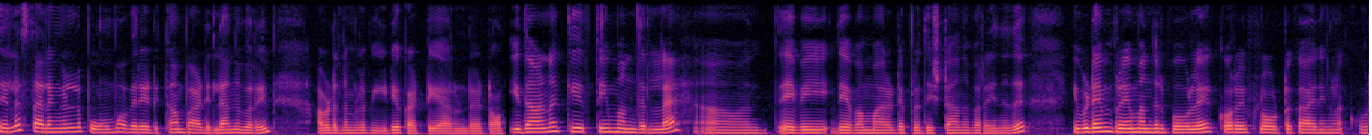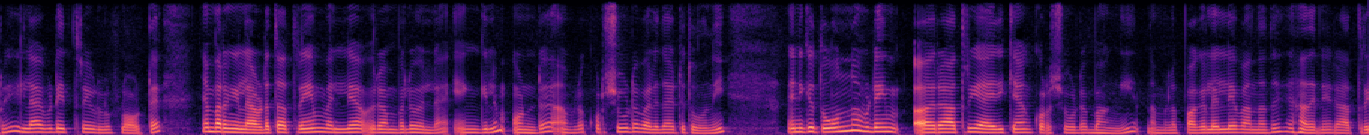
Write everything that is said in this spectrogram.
ചില സ്ഥലങ്ങളിൽ പോകുമ്പോൾ അവരെടുക്കാൻ പാടില്ല എന്ന് പറയും. അവിടെ നമ്മൾ വീഡിയോ കട്ട് ചെയ്യാറുണ്ട് കേട്ടോ. ഇതാണ് കീർത്തി മന്ദിറിലെ ദേവി ദേവന്മാരുടെ പ്രതിഷ്ഠ എന്ന് പറയുന്നത്. ഇവിടെയും പ്രേം മന്ദിർ പോലെ കുറേ ഫ്ലോട്ട് കാര്യങ്ങൾ കുറേ ഇല്ല ഇവിടെ ഇത്രയേ ഉള്ളൂ ഫ്ലോട്ട്. ഞാൻ പറഞ്ഞില്ല അവിടുത്തെ അത്രയും വലിയ ഒരു അമ്പലമല്ല എങ്കിലും ഉണ്ട്. അവിടെ കുറച്ചുകൂടെ വലുതായിട്ട് തോന്നി. എനിക്ക് തോന്നുന്നു ഇവിടെയും രാത്രി ആയിരിക്കാം കുറച്ചുകൂടെ ഭംഗി. നമ്മൾ പകലല്ലേ വന്നത് അതിന് രാത്രി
